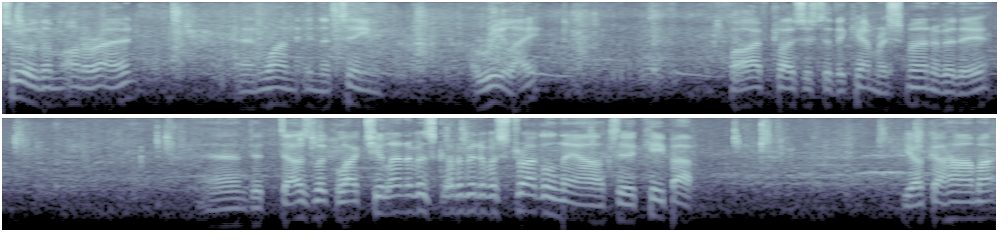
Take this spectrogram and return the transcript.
two of them on her own and one in the team relay. Five closest to the camera, Smirnova there. And it does look like Chilenova's got a bit of a struggle now to keep up. Yokohama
